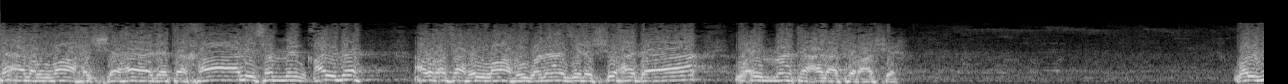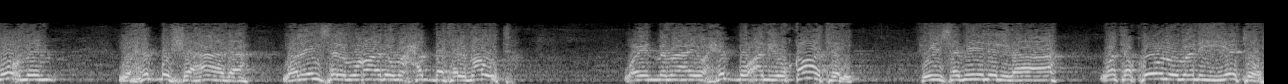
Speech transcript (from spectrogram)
سأل الله الشهادة خالصا من قلبه اورثه الله منازل الشهداء وإن مات على فراشه. والمؤمن يحب الشهادة وليس المراد محبة الموت وإنما يحب أن يقاتل في سبيل الله وتكون منيته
